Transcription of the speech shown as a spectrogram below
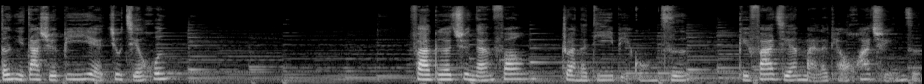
等你大学毕业就结婚。”发哥去南方赚的第一笔工资，给发姐买了条花裙子。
